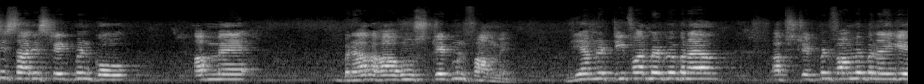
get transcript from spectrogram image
इसी सारी स्टेटमेंट को अब मैं बना रहा हूँ स्टेटमेंट फॉर्म में। ये हमने टी फॉर्मेट में बनाया। अब स्टेटमेंट फॉर्म में बनाएँगे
